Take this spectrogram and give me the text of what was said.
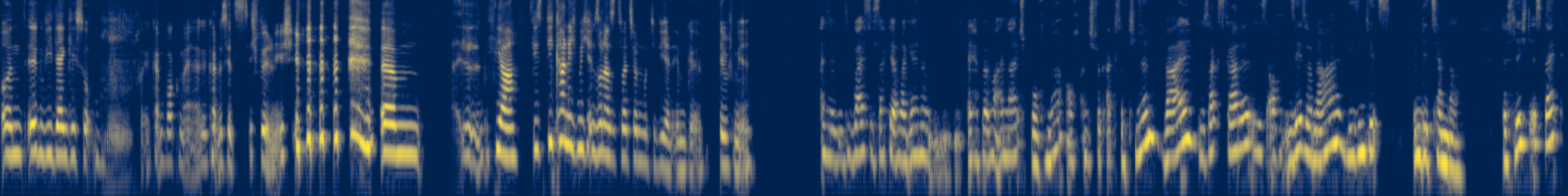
und irgendwie denke ich so, pff, kein Bock mehr, wir können es jetzt, ich will nicht. ähm, ja, wie, wie kann ich mich in so einer Situation motivieren, Imke? Hilf mir. Also du weißt, ich sage ja immer gerne, ich habe ja immer einen Leitspruch, ne? auch ein Stück akzeptieren, weil du sagst gerade, es ist auch saisonal, wir sind jetzt im Dezember. Das Licht ist weg,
